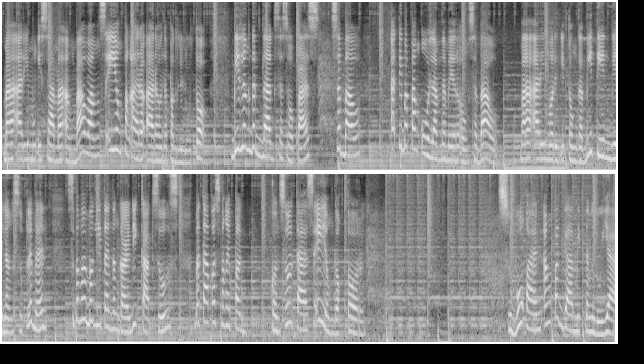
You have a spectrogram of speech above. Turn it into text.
Maaari mong isama ang bawang sa iyong pang-araw-araw na pagluluto bilang dagdag sa sopas, sabaw, at iba pang ulam na mayroong sabaw. Maaari mo rin itong gamitin bilang supplement sa pamamagitan ng garlic capsules matapos makipagkonsulta sa iyong doktor. Subukan ang paggamit ng luya.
